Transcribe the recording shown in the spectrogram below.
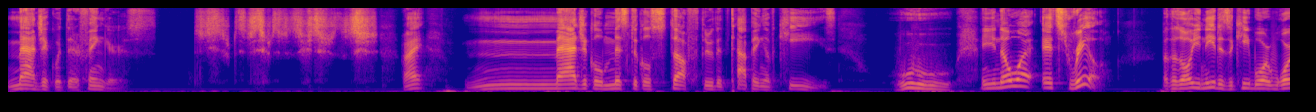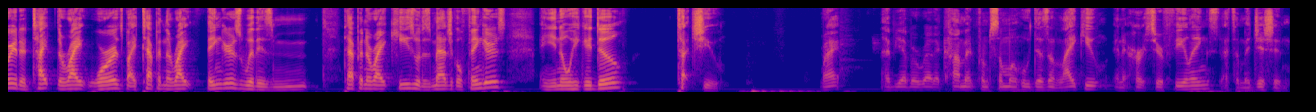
magic with their fingers. Right? Magical mystical stuff through the tapping of keys. Woo. And you know what? It's real. Because all you need is a keyboard warrior to type the right words by tapping the right fingers with his tapping the right keys with his magical fingers. And you know what he could do? touch you, right? Have you ever read a comment from someone who doesn't like you and it hurts your feelings? That's a magician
